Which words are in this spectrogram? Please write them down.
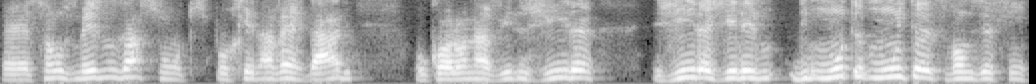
é, são os mesmos assuntos, porque na verdade o coronavírus gira, gira, gira de muitas, muitas, vamos dizer assim,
